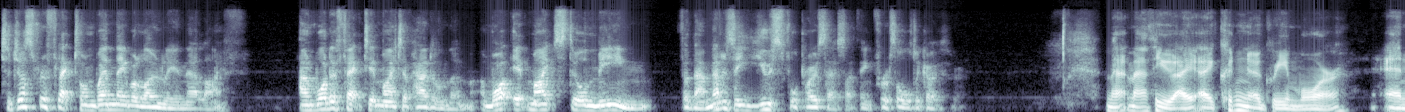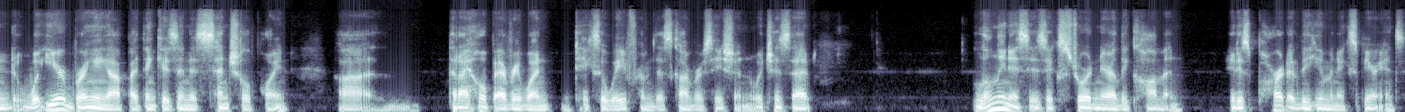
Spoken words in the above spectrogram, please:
to just reflect on when they were lonely in their life and what effect it might have had on them and what it might still mean for them. That is a useful process, I think, for us all to go through. Matthew, I, I couldn't agree more. And what you're bringing up, I think, is an essential point uh, that I hope everyone takes away from this conversation, which is that loneliness is extraordinarily common. It is part of the human experience.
